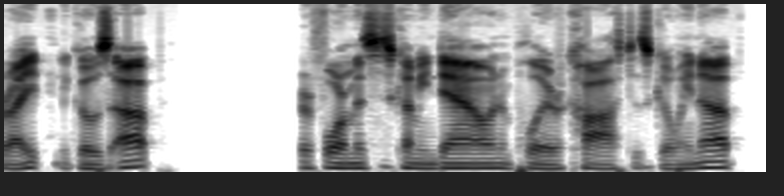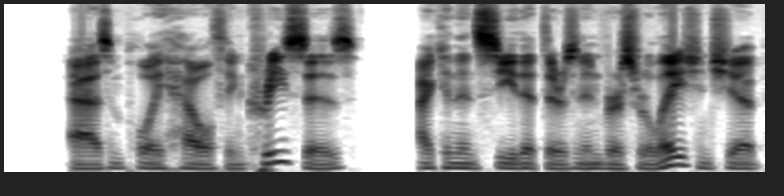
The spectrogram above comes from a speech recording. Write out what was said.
right? It goes up, performance is coming down, employer cost is going up. As employee health increases, I can then see that there's an inverse relationship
